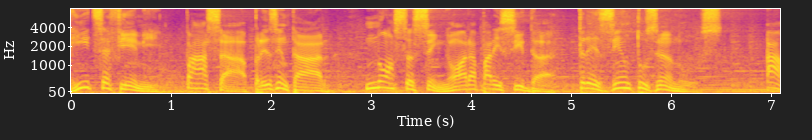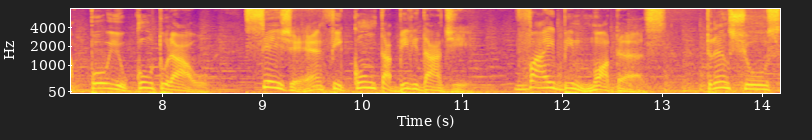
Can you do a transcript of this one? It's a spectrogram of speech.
Hits FM passa a apresentar Nossa Senhora Aparecida, 300 anos. Apoio Cultural, CGF Contabilidade, Vibe Modas, Transchus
